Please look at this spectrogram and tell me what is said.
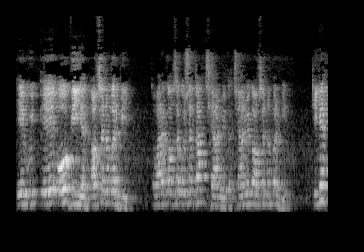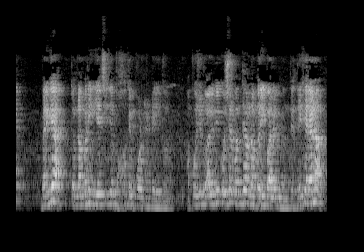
A O B N option number B तो हमारा कौन सा क्वेश्चन था? छियानवे का। छियानवे का ऑप्शन नंबर बी ठीक है? बन गया? तो नंबरिंग ये चीज़ें बहुत इंपॉर्टेंट है ये दोनों। अपोजिट वाले भी क्वेश्चन बनते हैं और नंबरिंग वाले भी बनते हैं। देखे रहे ना?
